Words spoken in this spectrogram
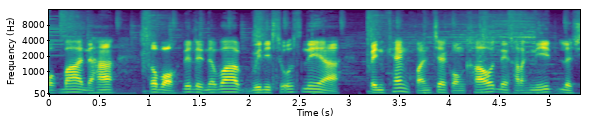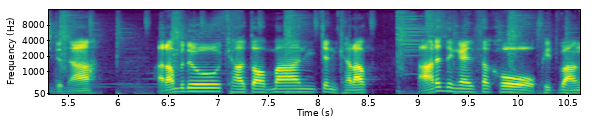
บอกบ้านนะฮะ ก็บอกได้เลยนะว่าวินิซูสเนี่ยเป็นแข้งขวัญใจของเขาในครั้งนี้เลยทีเดียวนะเรามาดูข่าวต่อมากันครับอาร์ตยังไงสโคผิดหวัง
